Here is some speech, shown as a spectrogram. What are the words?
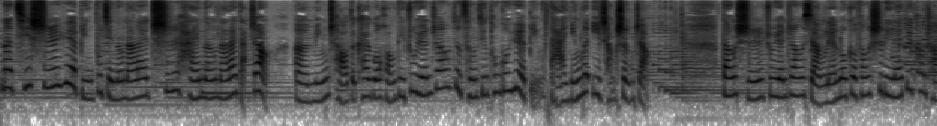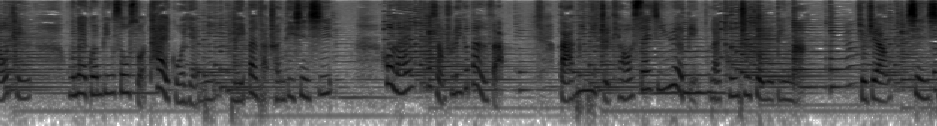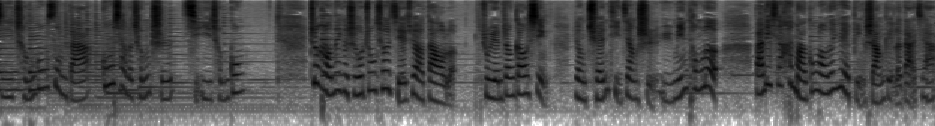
那其实月饼不仅能拿来吃，还能拿来打仗。嗯，明朝的开国皇帝朱元璋就曾经通过月饼打赢了一场胜仗。当时朱元璋想联络各方势力来对抗朝廷，无奈官兵搜索太过严密，没办法传递信息。后来他想出了一个办法。把秘密纸条塞进月饼来通知各路兵马，就这样信息成功送达，攻下了城池，起义成功。正好那个时候中秋节就要到了，朱元璋高兴，让全体将士与民同乐，把立下汗马功劳的月饼赏给了大家。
